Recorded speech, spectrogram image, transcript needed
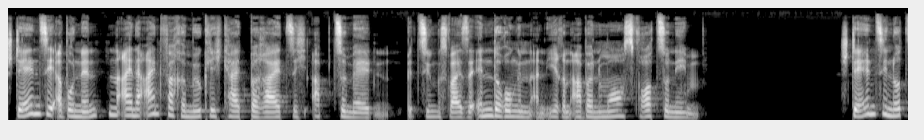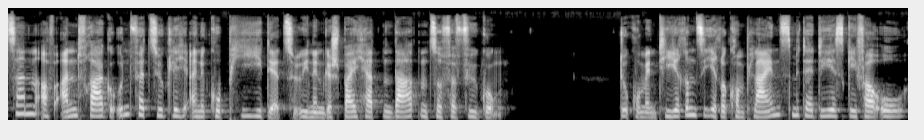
Stellen Sie Abonnenten eine einfache Möglichkeit bereit, sich abzumelden bzw. Änderungen an ihren Abonnements vorzunehmen. Stellen Sie Nutzern auf Anfrage unverzüglich eine Kopie der zu Ihnen gespeicherten Daten zur Verfügung. Dokumentieren Sie Ihre Compliance mit der DSGVO.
